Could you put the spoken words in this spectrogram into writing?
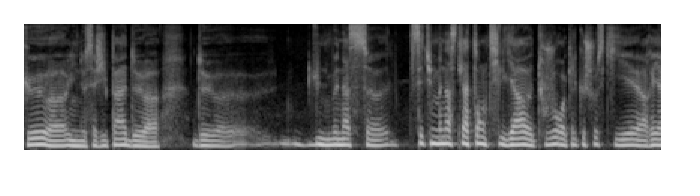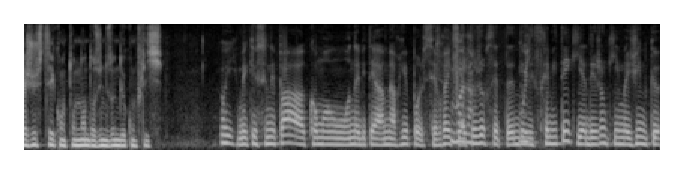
qu'il ne s'agit pas de, d'une menace c'est une menace latente. Il y a toujours quelque chose qui est à réajuster quand on entre dans une zone de conflit. Oui, mais que ce n'est pas comme on habitait à Mariupol. C'est vrai qu'il y a toujours cette deux extrémités, qu'il y a des gens qui imaginent que,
